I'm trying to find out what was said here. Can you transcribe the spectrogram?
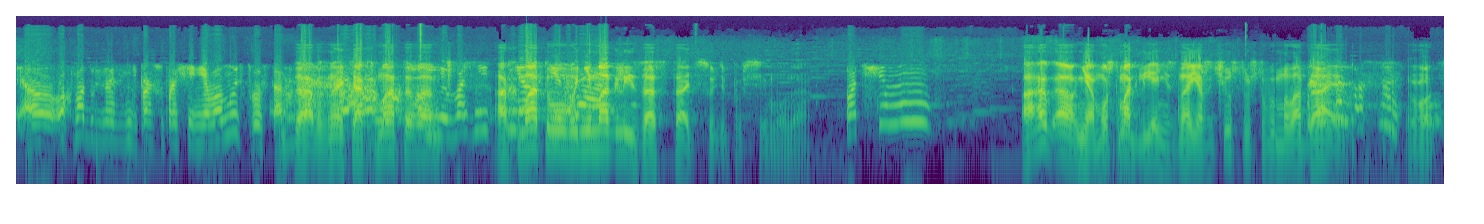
Э, Ахмадулина, извините, прошу прощения, я волнуюсь просто. Да, вы знаете, Ахматова, Ахматову вы не могли застать, судя по всему, да. Почему? А, а, не, может могли, я не знаю, я же чувствую, что вы молодая. Вот.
